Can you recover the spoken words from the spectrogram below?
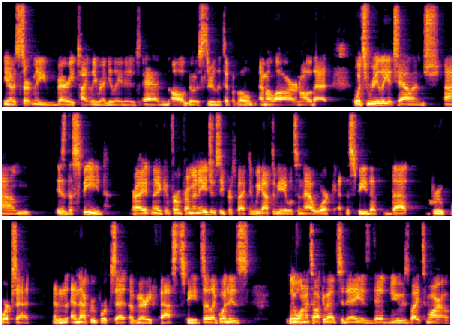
you know, certainly very tightly regulated and all goes through the typical MLR and all that. What's really a challenge um, is the speed, right? Like from from an agency perspective, we have to be able to now work at the speed that that group works at, and and that group works at a very fast speed. So like, what is they want to talk about today is dead news by tomorrow.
